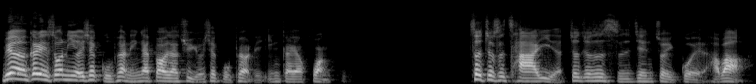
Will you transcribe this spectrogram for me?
没有人跟你说你有一些股票你应该报下去，有一些股票你应该要换股，这就是差异了，这就是时间最贵了，好不好？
